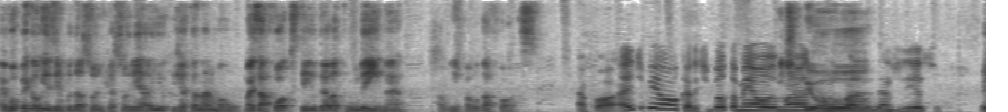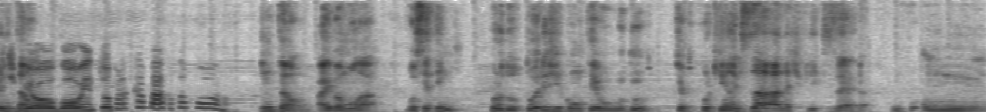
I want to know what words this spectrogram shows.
Eu vou pegar o exemplo da Sony, que a Sony é aí o que já está na mão. Mas a Fox tem o dela também, né? Alguém falou da Fox. A a HBO, cara. A HBO também é o maior, HBO. maiores exemplos disso. Então. HBO Go entrou pra acabar com essa porra. Então, aí vamos lá. Você tem produtores de conteúdo, tipo, porque antes a Netflix era um- um-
